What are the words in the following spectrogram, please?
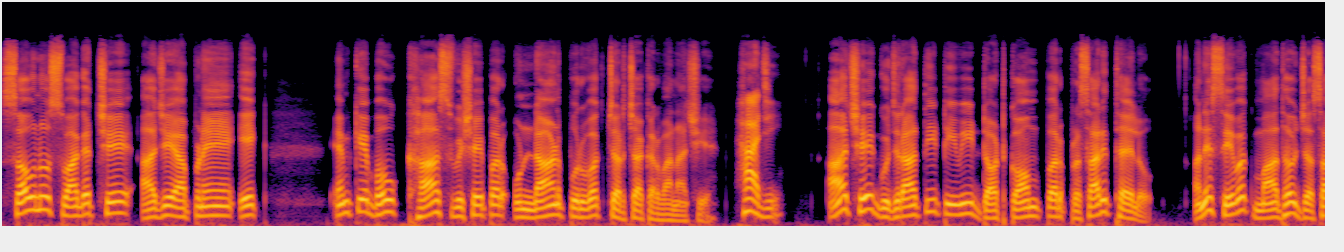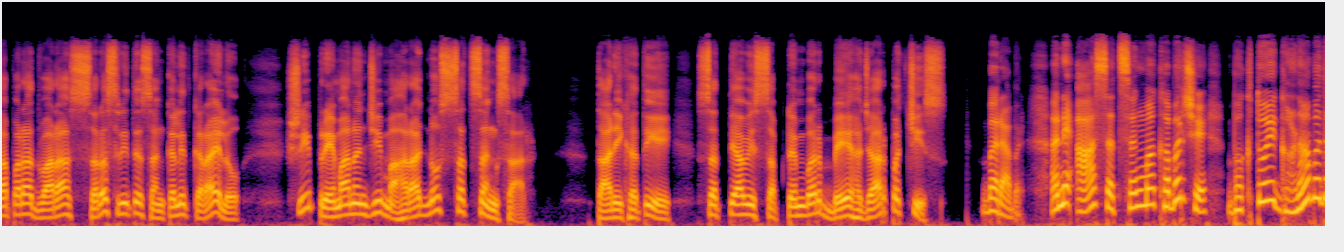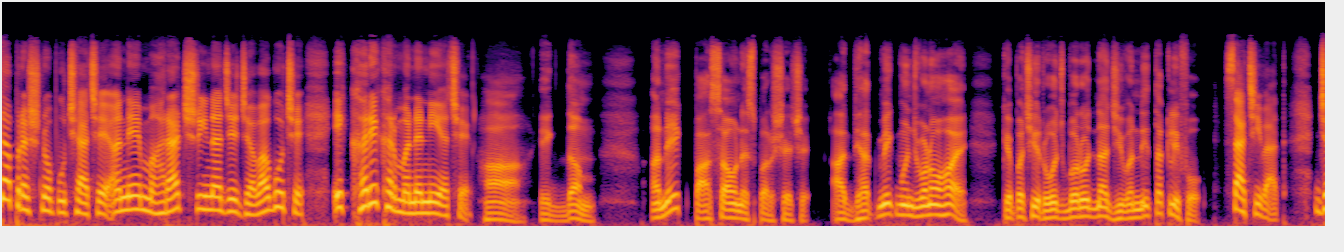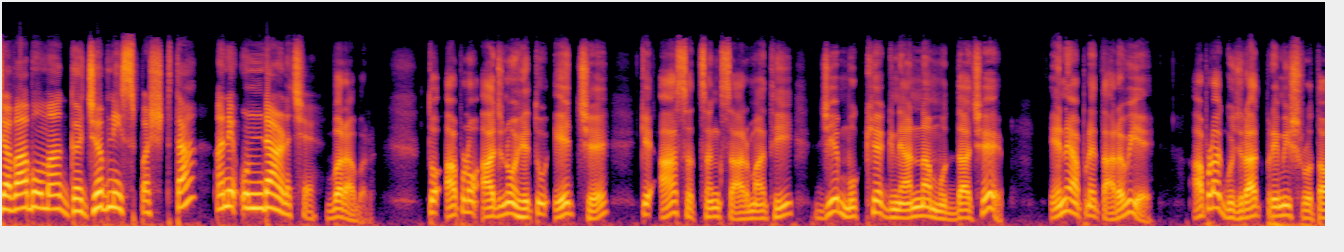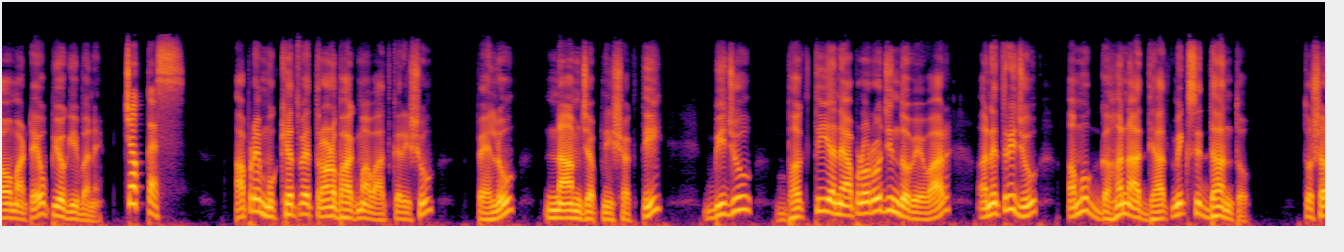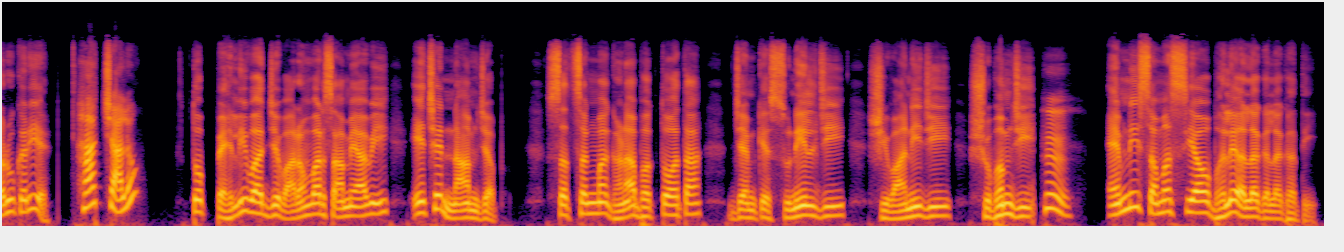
સૌનું સ્વાગત છે. આજે આપણે એક એમ કે બહુ ખાસ વિષય પર ઊંડાણપૂર્વક ચર્ચા કરવાના છીએ. હાજી આ છે ગુજરાતી ટીવી ડોટ કોમ પર પ્રસારિત થયેલો અને સેવક માધવ જસાપરા દ્વારા સરસ રીતે સંકલિત કરાયેલો શ્રી પ્રેમાનંદજી મહારાજનો સત્સંગ સાર તારીખ હતી સત્યાવીસ સપ્ટેમ્બર બે હજાર પચીસ. બરાબર. અને આ સત્સંગમાં ખબર છે ભક્તોએ ઘણા બધા પ્રશ્નો પૂછ્યા છે અને મહારાજશ્રીના જે જવાબો છે એ ખરેખર મનનીય છે. હા એકદમ. અનેક પાસાઓને સ્પર્શે છે. આધ્યાત્મિક મૂંઝવણો હોય કે પછી રોજબરોજના જીવનની તકલીફો. સાચી વાત. જવાબોમાં ગજબની સ્પષ્ટતા અને ઊંડાણ છે. બરાબર. તો આપણો આજનો હેતુ એ જ છે કે આ સત્સંગ સારમાંથી જે મુખ્ય જ્ઞાનના મુદ્દા છે એને આપણે તારવીએ આપણા ગુજરાત પ્રેમી શ્રોતાઓ માટે ઉપયોગી બને. ચોક્કસ. આપણે મુખ્યત્વે ત્રણ ભાગમાં વાત કરીશું. પહેલું નામ જપની શક્તિ. બીજું ભક્તિ અને આપણો રોજિંદો વ્યવહાર. અને ત્રીજું અમુક ગહન આધ્યાત્મિક સિદ્ધાંતો. તો શરૂ કરીએ? હા ચાલો. તો પહેલી વાત જે વારંવાર સામે આવી એ છે નામ જપ. સત્સંગમાં ઘણા ભક્તો હતા જેમ કે સુનિલજી શિવાનીજી શુભમજી. એમની સમસ્યાઓ ભલે અલગ અલગ હતી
